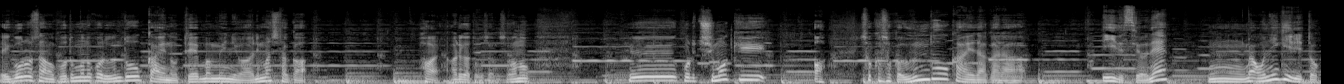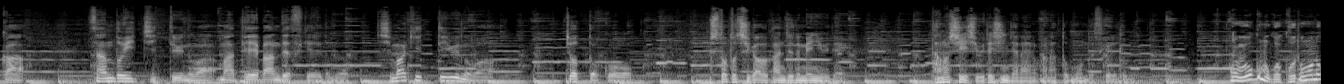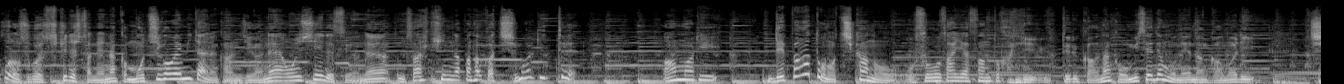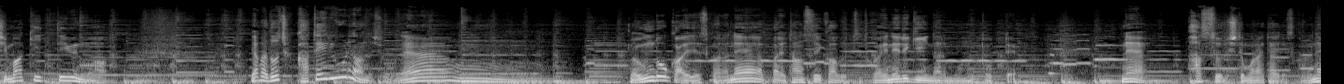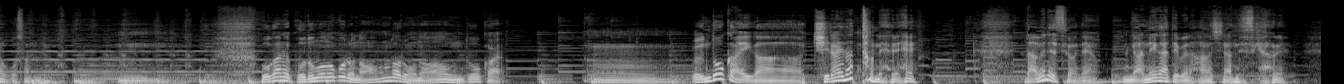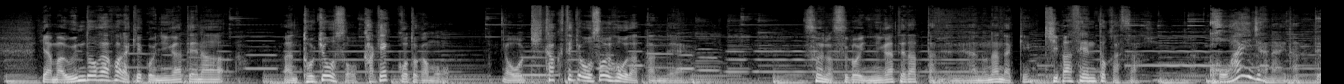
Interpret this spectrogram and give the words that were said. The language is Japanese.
え五郎さんは子供の頃運動会の定番メニューはありましたか？はいありがとうございます。あのへえこれちまきあそっかそっか運動会だからいいですよね。うんまあおにぎりとかサンドイッチっていうのはまあ定番ですけれどもちまきっていうのはちょっとこう人と違う感じのメニューで楽しいし嬉しいんじゃないのかなと思うんですけれども。でも僕もこれ子供の頃すごい好きでしたね。なんかもち米みたいな感じがね美味しいですよね。でも最近なかなかちまきってあんまりデパートの地下のお惣菜屋さんとかに売ってるかなんかお店でもねなんかあまりちまきっていうのはやっぱどっちか家庭料理なんでしょうね。うん。運動会ですからねやっぱり炭水化物とかエネルギーになるものをとってねハッスルしてもらいたいですからねお子さんには。うん。僕はね子供の頃なんだろうな運動会。うん。運動会が嫌いだったんでね。ダメですよね。まネガティブな話なんですけどね。いやまあ運動がほら結構苦手なあの徒競走かけっことかも比較的遅い方だったんでそういうのすごい苦手だったんでね。あのなんだっけ？騎馬戦とかさ。怖いじゃないだって。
